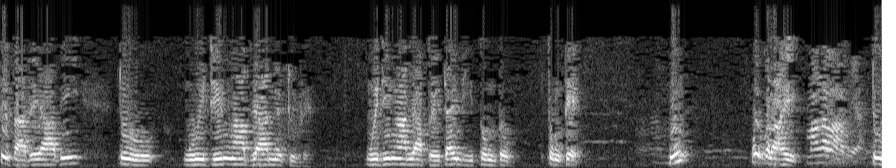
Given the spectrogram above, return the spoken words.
သစ္စာတရားသည်တို့ငွေတင်းငါးပြားနဲ့တူတယ်ငွေတင်းငါးပြားဘယ်တိုင်းပြည်တုံးတုံးတုံတဲ့ဟင်ဟုတ်ကလားဟိမှန်လားပါဗျာသူ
